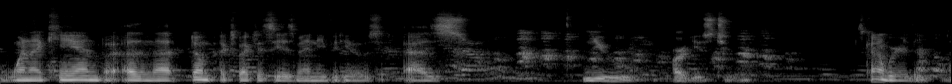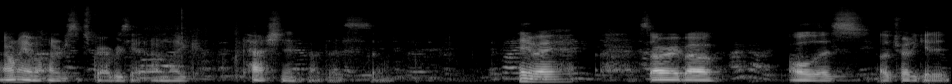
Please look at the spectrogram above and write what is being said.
when I can, but other than that, don't expect to see as many videos as you are used to. It's kind of weird that I only have 100 subscribers yet. I'm like passionate about this, so. Anyway, sorry about all this. I'll try to get it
